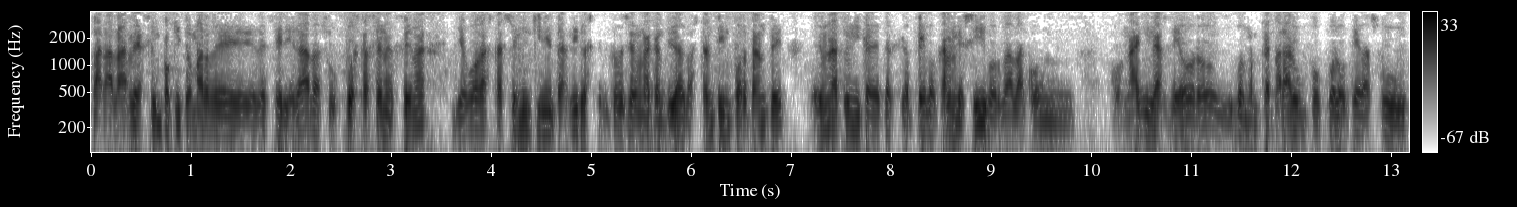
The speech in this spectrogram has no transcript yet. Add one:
para darle así un poquito más de, seriedad a sus puestas en escena, llegó a gastarse 1.500 libras, que entonces era una cantidad bastante importante, en una túnica de terciopelo carmesí bordada con, con águilas de oro y, bueno, en preparar un poco lo que era su,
